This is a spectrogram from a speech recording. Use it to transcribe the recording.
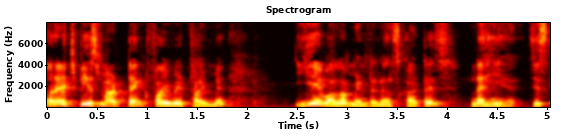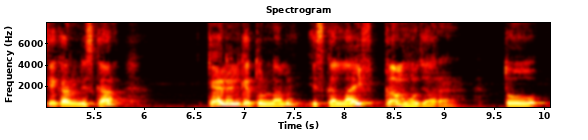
और H P smart tank five eight five में ये वाला मेंटेनेंस कार्टेज नहीं है, जिसके कारण इसका कैनन के तुलना में इसका लाइफ कम हो जा रहा है। तो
